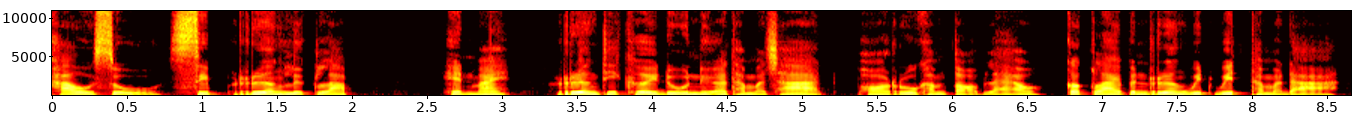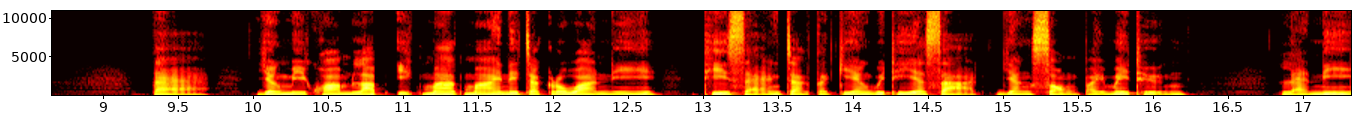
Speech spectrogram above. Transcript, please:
เข้าสู่ 10 เรื่องลึกลับ เห็นไหม เรื่องที่เคยดูเหนือธรรมชาติ พอรู้คำตอบแล้ว ก็กลายเป็นเรื่องวิทวิทธรรมดา แต่ยังมีความลับอีกมากมายในจักรวาลนนี้ ที่แสงจากตะเกียงวิทยาศาสตร์ยังส่องไปไม่ถึง และนี่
